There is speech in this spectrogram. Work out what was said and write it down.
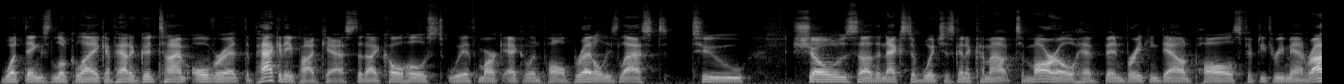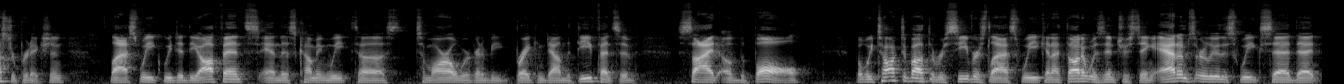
what things look like. I've had a good time over at the Packaday podcast that I co-host with Mark Eckel and Paul Bretl. These last two shows, uh, the next of which is going to come out tomorrow, have been breaking down Paul's 53-man roster prediction. Last week we did the offense, and this coming week to, tomorrow we're going to be breaking down the defensive side of the ball. But we talked about the receivers last week, and I thought it was interesting. Adams earlier this week said that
